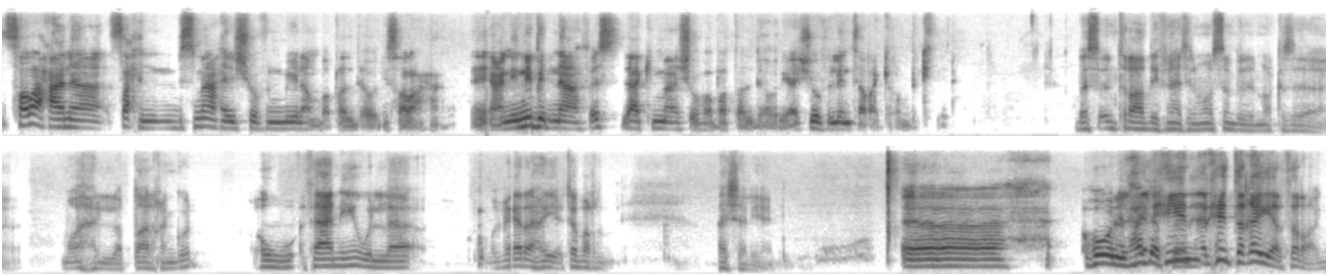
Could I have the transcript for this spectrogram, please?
صراحة أنا صح إن بسماحه يشوف إن ميلان بطل دوري صراحة. يعني نبي ننافس لكن ما أشوفه بطل دوري. أشوف الإنتر أقرب بكثير. بس أنت راضي في نهاية الموسم بالمركز مؤهل للأبطال خلينا نقول؟ أو ثاني ولا غيره يعتبر فشل يعني؟ آه هو الهدف الحين ال- الحين تغير ترى.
